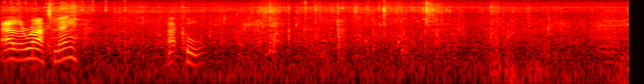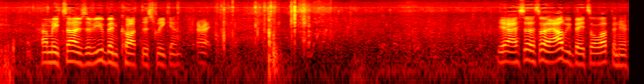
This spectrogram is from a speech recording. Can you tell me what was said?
Out of the rocks, man. Not cool. How many times have you been caught this weekend? All right. Yeah, I said that's why the Albie bait's all up in here.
